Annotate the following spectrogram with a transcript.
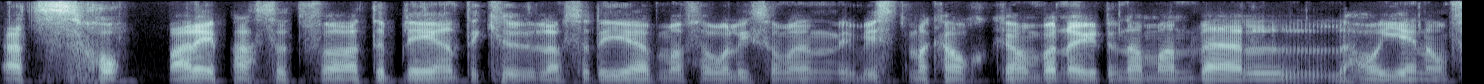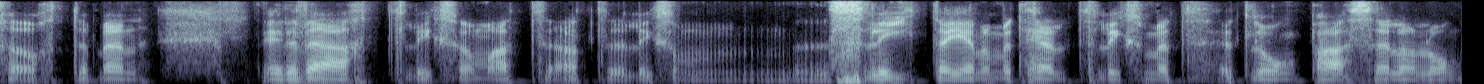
att hoppa det passet för att det blir inte kul. Alltså det, man får liksom en, visst, man kanske kan vara nöjd när man väl har genomfört det men är det värt liksom att, att liksom slita genom ett helt liksom ett, ett långpass eller en lång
